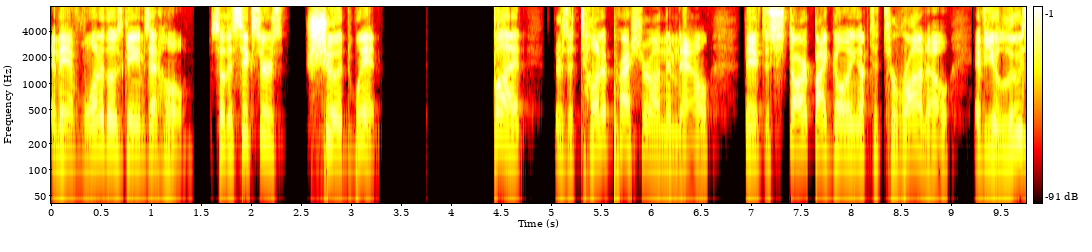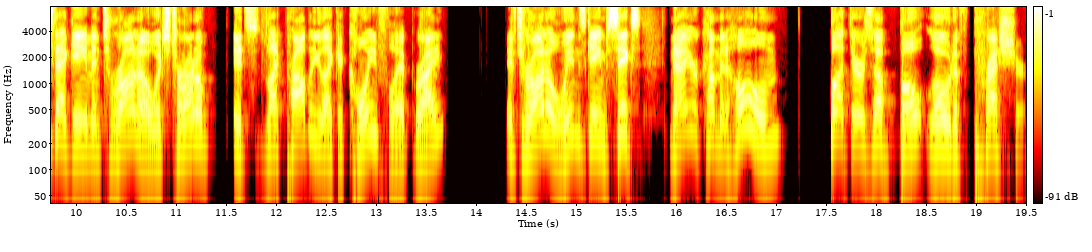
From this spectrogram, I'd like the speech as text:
and they have one of those games at home. So the Sixers should win. But there's a ton of pressure on them now. They have to start by going up to Toronto. If you lose that game in Toronto, which Toronto, it's like probably like a coin flip, right? If Toronto wins game six, now you're coming home, but there's a boatload of pressure.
